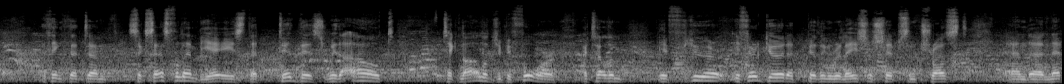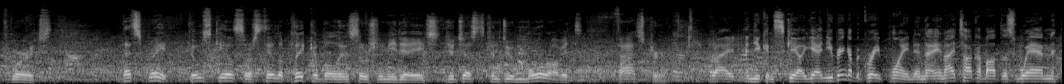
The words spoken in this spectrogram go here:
I think that um, successful MBAs that did this without technology before, I tell them if you're if you're good at building relationships and trust and uh, networks, that's great. Those skills are still applicable in social media age. You just can do more of it faster. Right, and you can scale. Yeah, and you bring up a great point, and, and I talk about this when,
